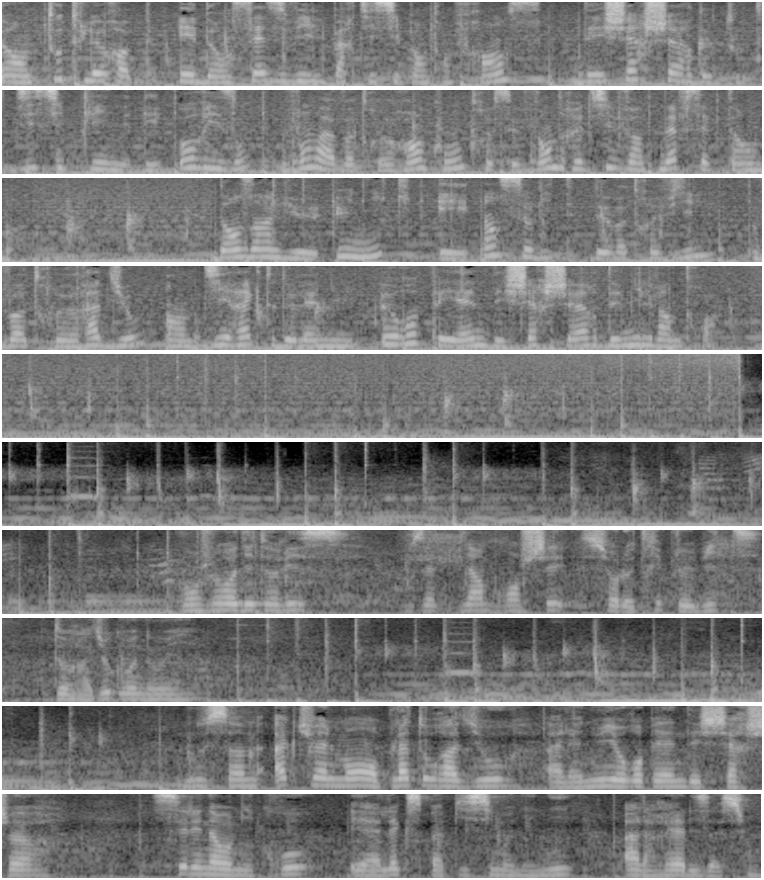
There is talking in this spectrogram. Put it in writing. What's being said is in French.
Dans toute l'Europe et dans 16 villes participantes en France, des chercheurs de toutes disciplines et horizons vont à votre rencontre ce vendredi 29 septembre. Dans un lieu unique et insolite de votre ville, votre radio en direct de la nuit européenne des chercheurs 2023. Bonjour auditoris, vous êtes bien branchés sur le triple 8 de Radio Grenouille. Nous sommes actuellement en plateau radio à la Nuit européenne des chercheurs. Selena au micro et Alex Papi Simonini à la réalisation.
